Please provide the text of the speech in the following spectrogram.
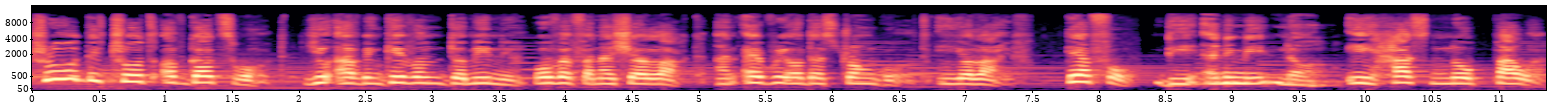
Through the truth of God's word, you have been given dominion over financial lack and every other stronghold in your life. Therefore, the enemy no, he has no power,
